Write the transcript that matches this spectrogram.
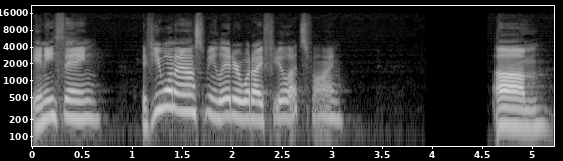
anything. If you want to ask me later what I feel, that's fine. Um,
